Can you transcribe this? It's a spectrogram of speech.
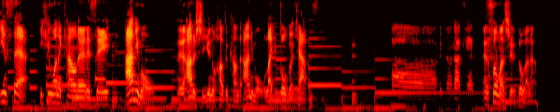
instead, if you want to count it, let's say animal, uh, あるし you know how to count animal like dog or cats Uh, no, not yet. えソーマンシュどうかな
